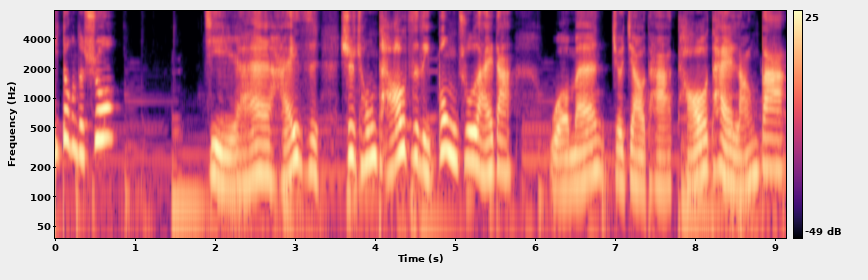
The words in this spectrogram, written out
一动地说：“既然孩子是从桃子里蹦出来的，我们就叫他桃太郎吧。”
